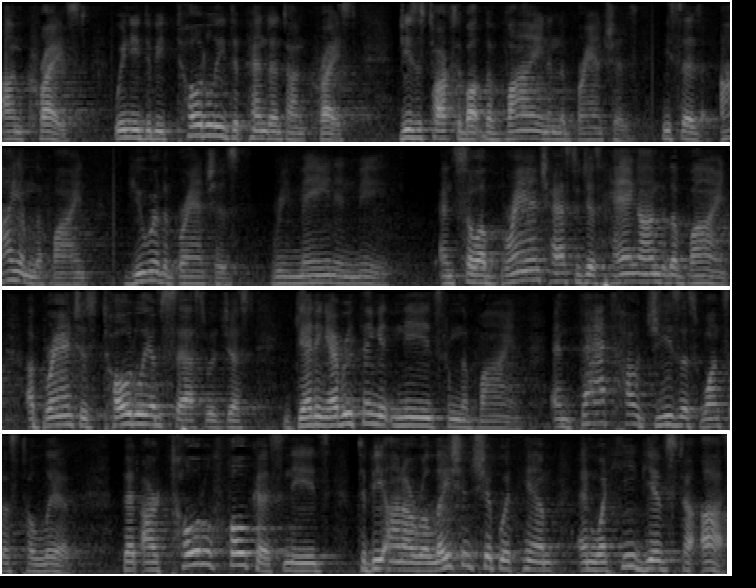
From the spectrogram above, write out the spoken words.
on Christ. We need to be totally dependent on Christ. Jesus talks about the vine and the branches. He says, I am the vine, you are the branches, remain in me. And so a branch has to just hang on to the vine. A branch is totally obsessed with just getting everything it needs from the vine. And that's how Jesus wants us to live. That our total focus needs to be on our relationship with Him and what He gives to us.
